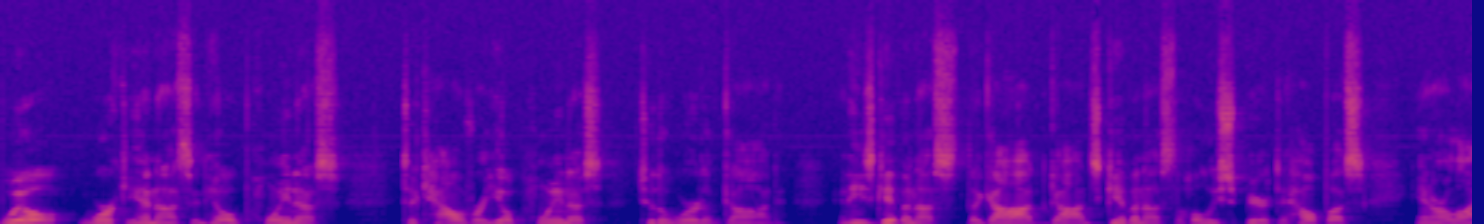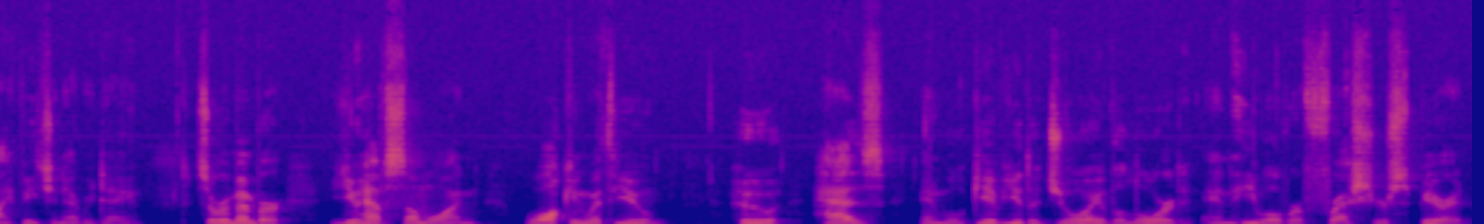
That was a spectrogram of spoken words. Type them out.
will work in us and He'll point us to Calvary. He'll point us to the Word of God. And He's given us, the God, God's given us the Holy Spirit to help us in our life each and every day. So remember, you have someone walking with you who has and will give you the joy of the Lord, and He will refresh your spirit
